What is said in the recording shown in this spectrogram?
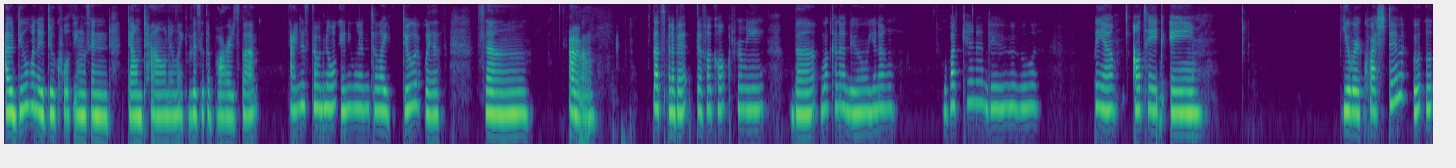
I do want to do cool things in downtown and like visit the bars, but I just don't know anyone to like do it with. So I don't know. That's been a bit difficult for me, but what can I do, you know? What can I do? But yeah, I'll mm. take a viewer question, ooh, ooh,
